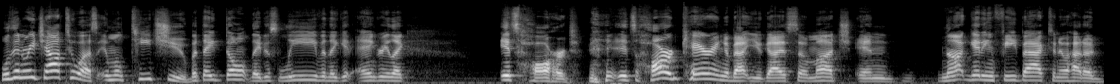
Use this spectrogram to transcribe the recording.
well then reach out to us and we'll teach you. But they don't. They just leave and they get angry like it's hard. it's hard caring about you guys so much and not getting feedback to know how to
